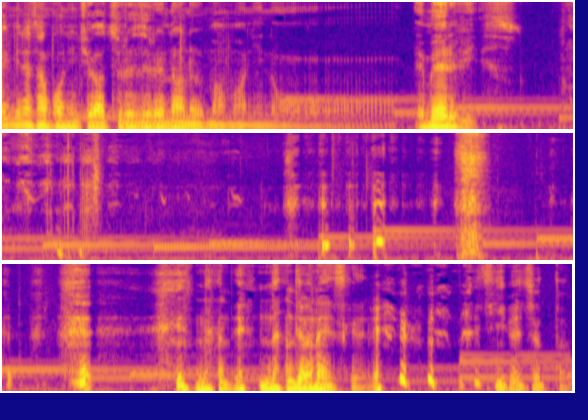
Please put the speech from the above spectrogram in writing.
い、皆さんこんにちは。つれづれなるままにの MLB です。なんで、なんではないですけどね。今ちょっと、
